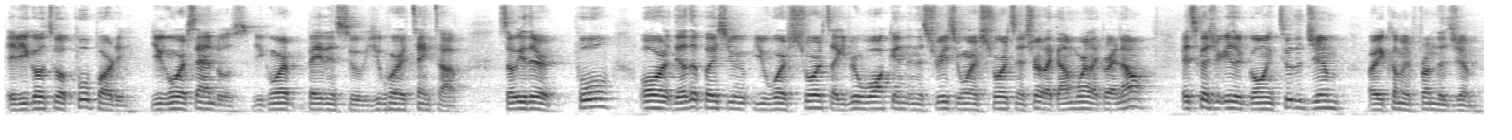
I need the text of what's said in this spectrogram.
If you go to a pool party, you can wear sandals, you can wear a bathing suit, you can wear a tank top. So either pool or the other place you, you wear shorts, like if you're walking in the streets, you're wearing shorts and a shirt like I'm wearing like right now, it's because you're either going to the gym or you're coming from the gym.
